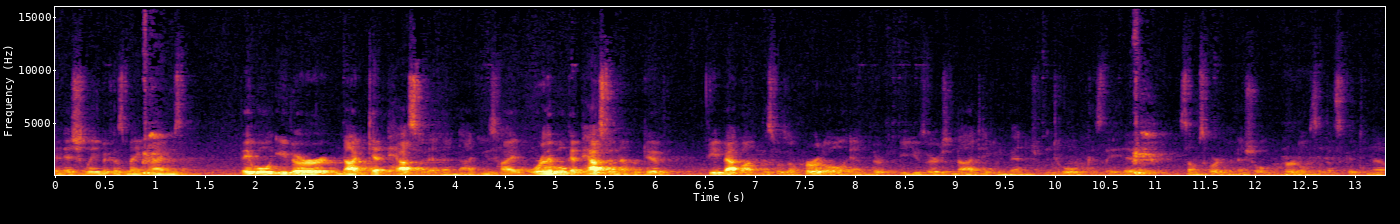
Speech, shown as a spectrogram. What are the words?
initially because many times they will either not get past it and then not use hype, or they will get past it and never give feedback on this was a hurdle, and there be users not taking advantage of the tool because they hit some sort of initial hurdle, so that's good to know.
